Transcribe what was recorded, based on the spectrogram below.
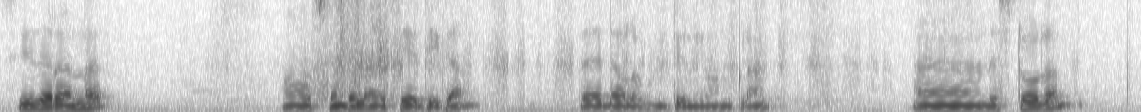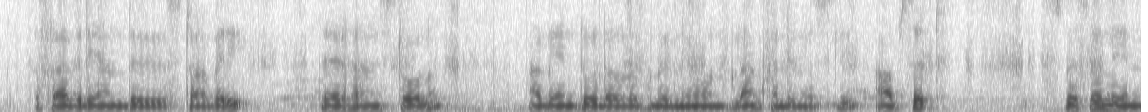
See the runner of Centella asiatica they developed into new one plant. And stolon fragaria and strawberry they are having stolon. Again to develop a new one plant continuously. Offset special in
